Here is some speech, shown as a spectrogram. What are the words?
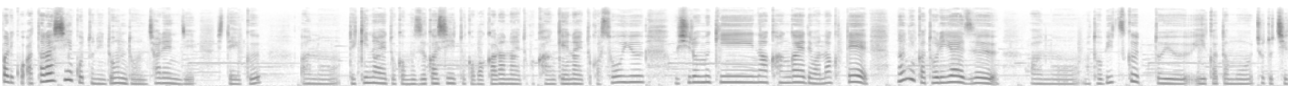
ぱりこう新しいことにどんどんチャレンジしていくあのできないとか難しいとかわからないとか関係ないとかそういう後ろ向きな考えではなくて何かとりあえずあの、まあ、飛びつくという言い方もちょっと違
